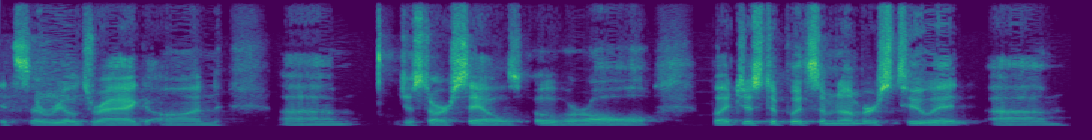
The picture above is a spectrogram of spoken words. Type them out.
it's a real drag on um, just our sales overall but just to put some numbers to it um,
